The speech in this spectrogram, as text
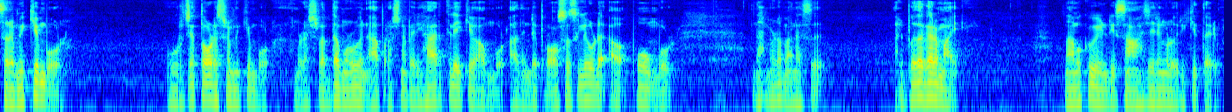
ശ്രമിക്കുമ്പോൾ ഊർജത്തോടെ ശ്രമിക്കുമ്പോൾ നമ്മുടെ ശ്രദ്ധ മുഴുവൻ ആ പ്രശ്ന പരിഹാരത്തിലേക്ക് ആകുമ്പോൾ അതിന്റെ പ്രോസസ്സിലൂടെ പോകുമ്പോൾ നമ്മുടെ മനസ്സ് അത്ഭുതകരമായി നമുക്ക് വേണ്ടി സാഹചര്യങ്ങൾ ഒരുക്കി തരും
